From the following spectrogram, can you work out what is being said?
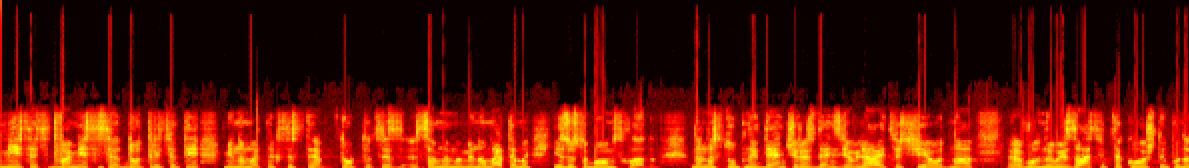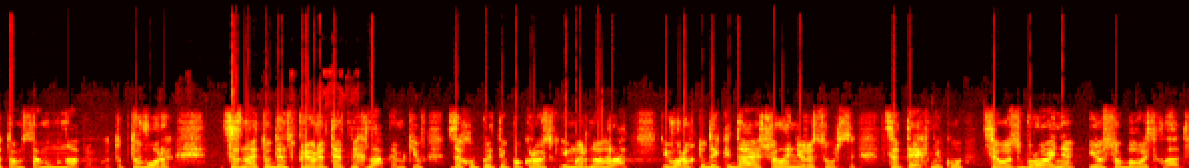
Місяць, два місяці до 30 мінометних систем, тобто це з самими мінометами і з особовим складом. На наступний день, через день, з'являється ще одна е, вогневий засіб такого ж типу на тому самому напрямку. Тобто, ворог це знаєте, один з пріоритетних напрямків захопити Покровськ і Мирноград, і ворог туди кидає шалені ресурси: це техніку, це озброєння і особовий склад.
